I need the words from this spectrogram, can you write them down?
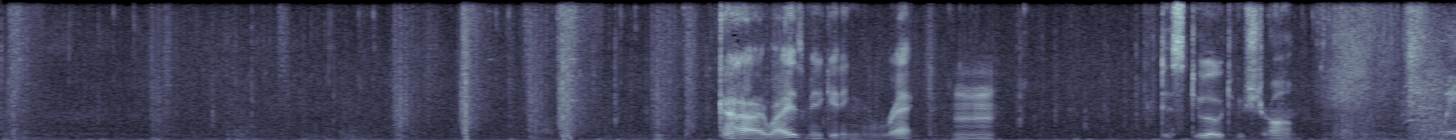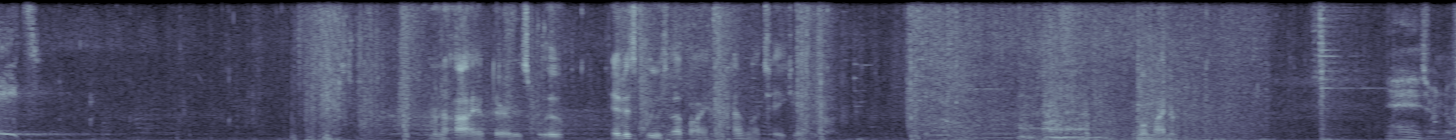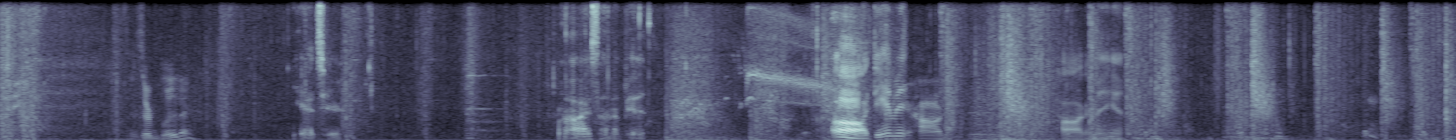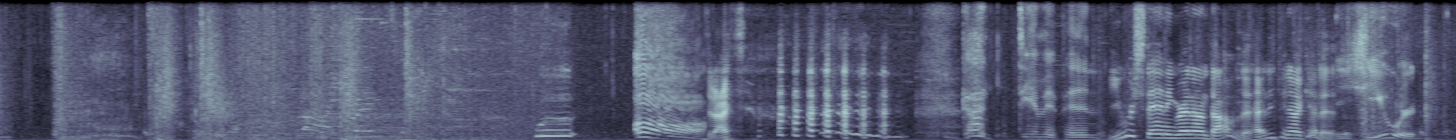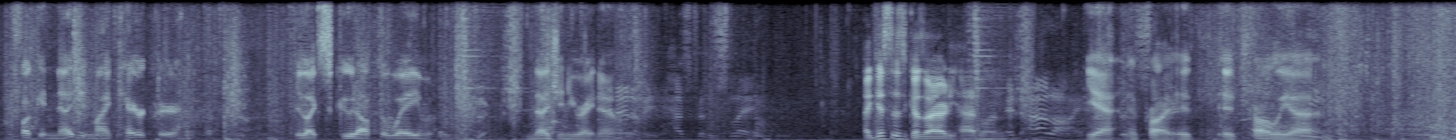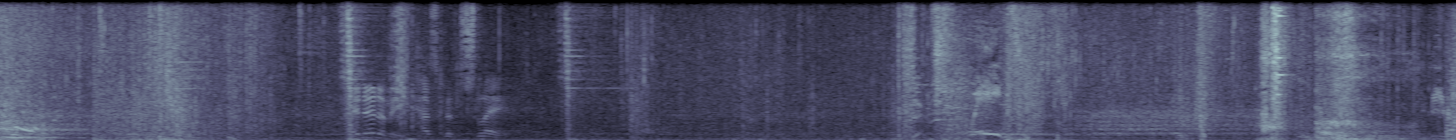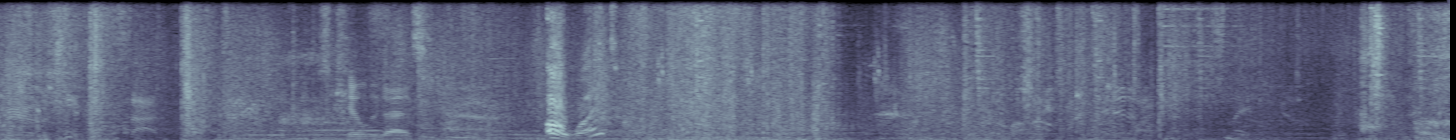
God, why is me getting wrecked? Mm-hmm. This duo too strong. Sweet. I'm gonna eye up there if it's blue. If it's blue's up, I kind of want to take it. Won't him. Yeah, he's running away. Is there blue there? Yeah, it's here. My eye's not up yet. Oh, damn it. Hog. Hog, I mean, yeah. Woo. Oh! Did I? God damn it, Pin. you were standing right on top of it. How did you not get it? You were fucking nudging my character. You're like scoot out the way, nudging you right now. Enemy has been slain. I guess it's because I already had one. Yeah, it probably it it probably uh An enemy has been slain. Sweet. Just killed his ass. Oh what?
